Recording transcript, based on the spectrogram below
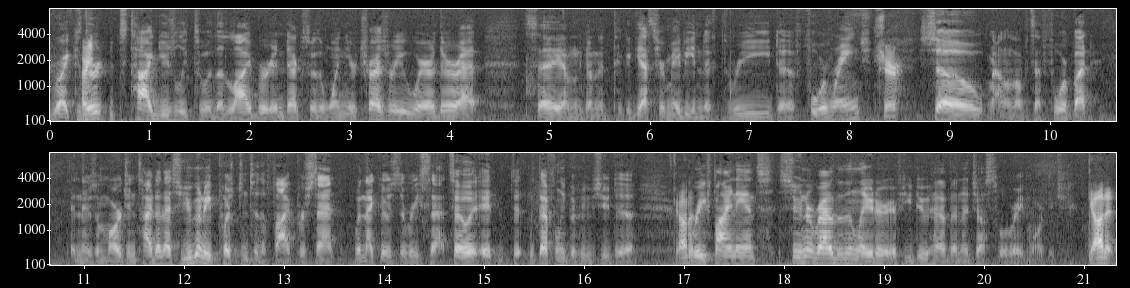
Right, because it's tied usually to the LIBOR index or the one-year Treasury, where they're at, say, I'm going to take a guess here, maybe in the three to four range. Sure. So I don't know if it's at four, but and there's a margin tied to that, so you're going to be pushed into the five percent when that goes to reset. So it, it definitely behooves you to refinance sooner rather than later if you do have an adjustable rate mortgage. Got it.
